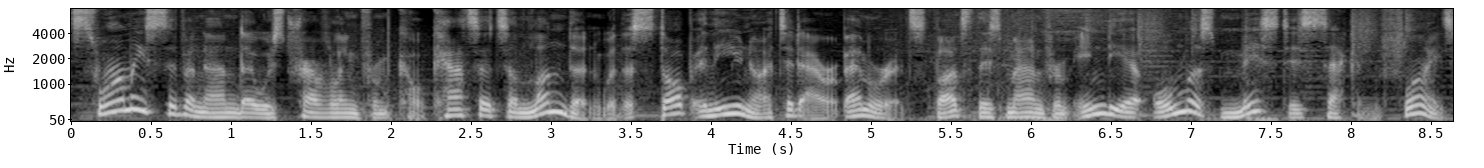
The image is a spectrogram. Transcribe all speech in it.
Swami Sivananda was traveling from Kolkata to London with a stop in the United Arab Emirates, but this man from India almost missed his second flight.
